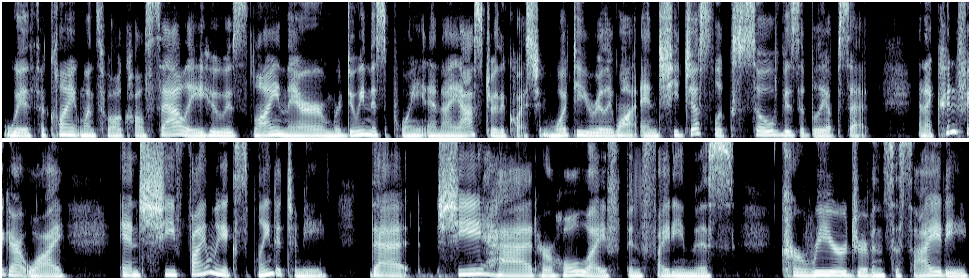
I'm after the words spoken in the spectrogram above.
with a client once who I'll call Sally, who is lying there, and we're doing this point, and I asked her the question, What do you really want? And she just looked so visibly upset. And I couldn't figure out why. And she finally explained it to me that she had her whole life been fighting this career driven society.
